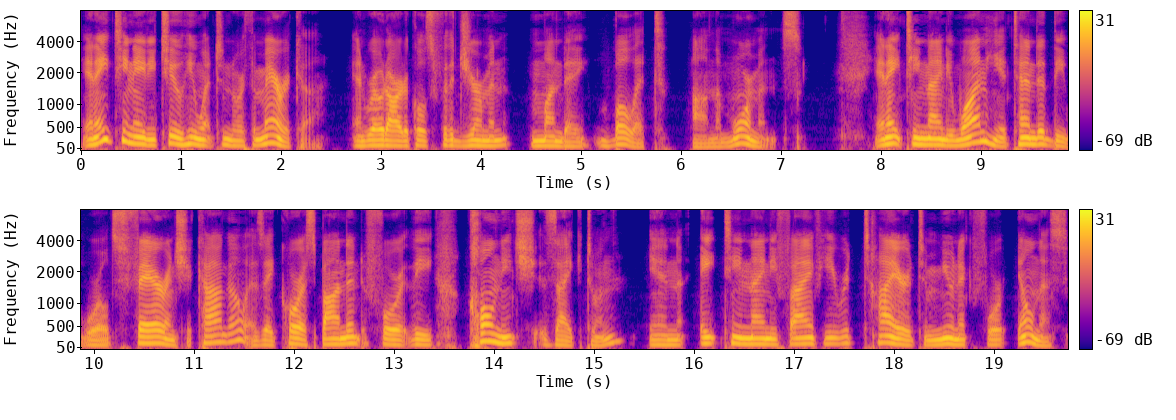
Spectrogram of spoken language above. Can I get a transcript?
In 1882, he went to North America and wrote articles for the German Monday Bullet on the Mormons. In 1891, he attended the World's Fair in Chicago as a correspondent for the Kölnische Zeitung. In 1895, he retired to Munich for illness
